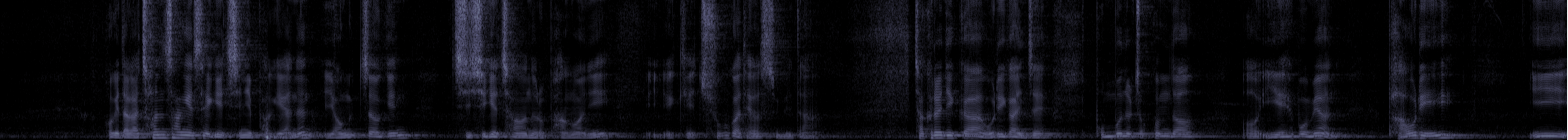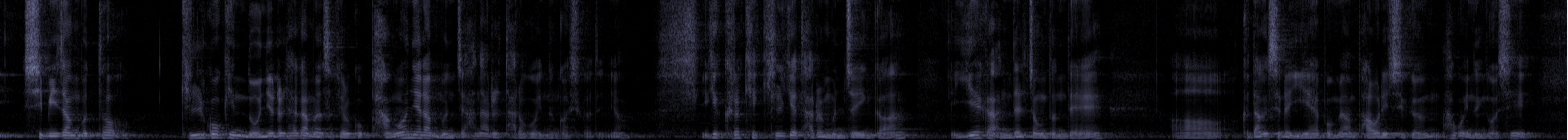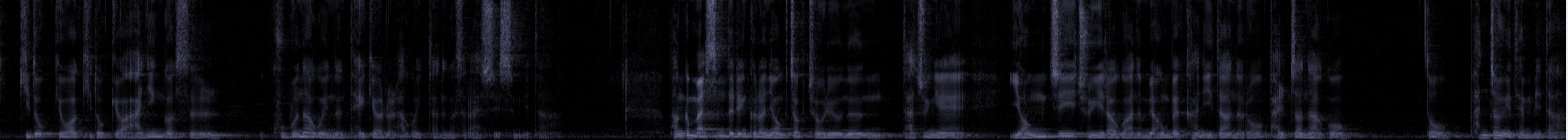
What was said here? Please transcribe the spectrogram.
거기다가 천상의 세계에 진입하게 하는 영적인 지식의 차원으로 방언이 이렇게 추구가 되었습니다. 자, 그러니까 우리가 이제 본문을 조금 더 어, 이해해 보면 바울이 이 12장부터 길고 긴 논의를 해가면서 결국 방언이란 문제 하나를 다루고 있는 것이거든요. 이게 그렇게 길게 다룰 문제인가 이해가 안 될 정도인데 어, 그 당시를 이해해 보면 바울이 지금 하고 있는 것이 기독교와 기독교 아닌 것을 구분하고 있는 대결을 하고 있다는 것을 알 수 있습니다. 방금 말씀드린 그런 영적 조류는 나중에 영지주의라고 하는 명백한 이단으로 발전하고 또 판정이 됩니다.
